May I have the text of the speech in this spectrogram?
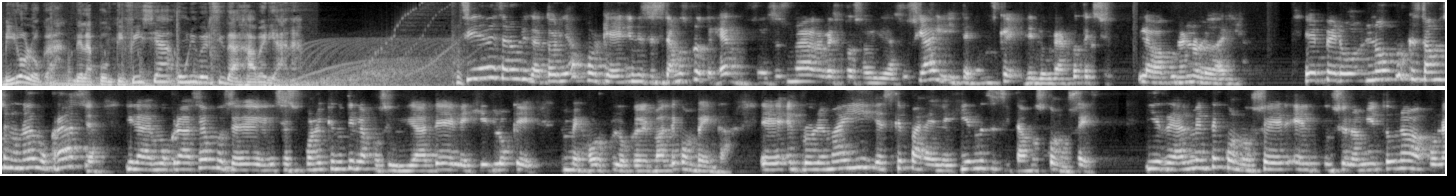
viróloga de la Pontificia Universidad Javeriana. Sí debe ser obligatoria porque necesitamos protegernos. Eso es una responsabilidad social y tenemos que lograr protección. Y la vacuna no lo daría. Eh, pero no porque estamos en una democracia y la democracia pues eh, se supone que no tiene la posibilidad de elegir lo que mejor, lo que más le convenga. Eh, el problema ahí es que para elegir necesitamos conocer y realmente conocer el funcionamiento de una vacuna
